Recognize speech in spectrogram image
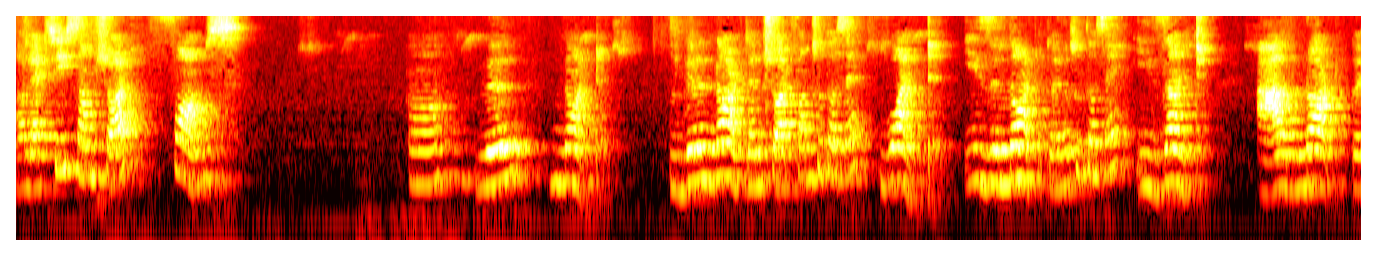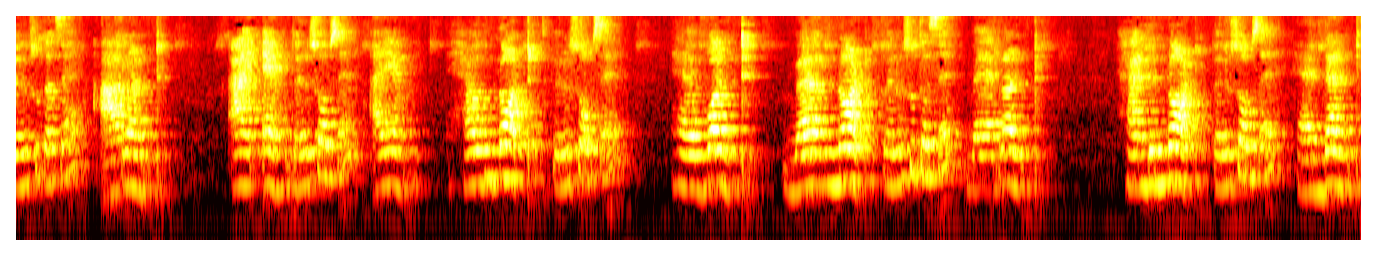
Now let's see some short forms. Uh, will not. Will not. તો એનું શોર્ટ ફોર્મ શું થશે want. is not. તો એનું શું થશે isn't. are not. તો એનું શું થશે aren't. I am. તો એનું શું આવશે I am. હેવ નોટ તો એનું શું આવશે હેવન્ટ વેર નોટ તો એનું શું થશે વેરન્ટ હેડ નોટ તો એનું શું આવશે હેડન્ટ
